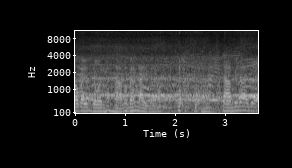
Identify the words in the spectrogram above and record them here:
เขาไปโดนหามมาข้างในอีกแล้ว ตามไม่ได้ด้วย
